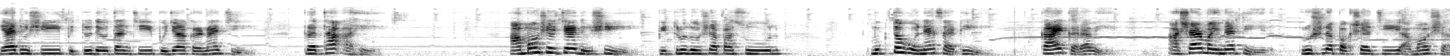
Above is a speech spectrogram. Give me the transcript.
या दिवशी पितृदेवतांची पूजा करण्याची प्रथा आहे. अमावशेच्या दिवशी पितृदोषापासून मुक्त होण्यासाठी काय करावे? आषाढ महिन्यातील कृष्ण पक्षाची अमावशा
